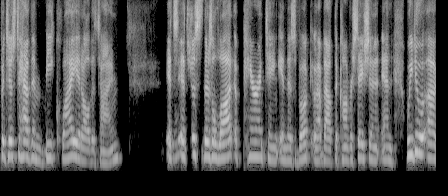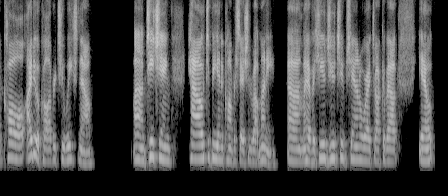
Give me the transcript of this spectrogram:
but just to have them be quiet all the time, it's mm-hmm. it's just there's a lot of parenting in this book about the conversation. And we do a call. I do a call every two weeks now, um, teaching how to be in a conversation about money. Um, I have a huge YouTube channel where I talk about, you know,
